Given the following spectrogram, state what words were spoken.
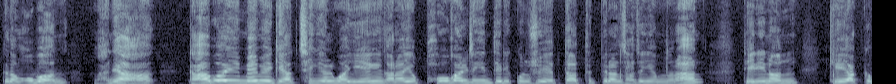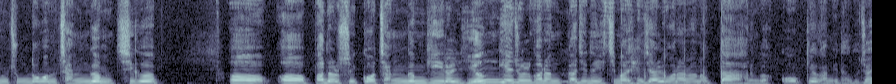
그 다음 5번 만약 갑의 매매 계약 체결과 이행에 관하여 포괄적인 대리권 수여했다. 특별한 사정이 없는 한 대리는 계약금, 중도금, 잔금 지급 어, 어, 받을 수 있고 잔금 기일을 연기해 줄 권한까지는 있지만 해지할 권한은 없다 하는 거 꼭 기억합니다. 그죠?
